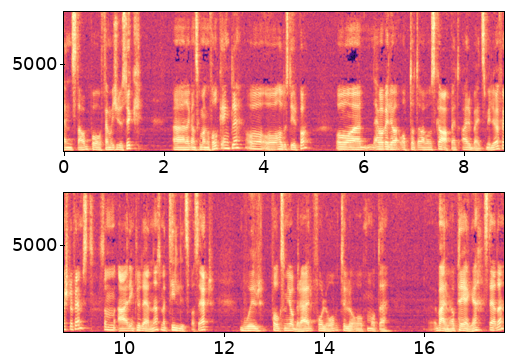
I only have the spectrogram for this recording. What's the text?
en stab på 25 stykk. Uh, det er ganske mange folk egentlig å, å holde styr på. Og jeg var veldig opptatt av å skape et arbeidsmiljø først og fremst, som er inkluderende, som er tillitsbasert hvor folk som jobber her, får lov til å på en måte være med å prege stedet.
